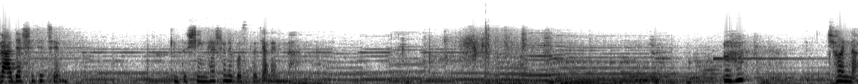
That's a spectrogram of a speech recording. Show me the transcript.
রাজা সেজেছেন। কিন্তু সিংহাসনে বসতে জানেন না। ঝর্ণা।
